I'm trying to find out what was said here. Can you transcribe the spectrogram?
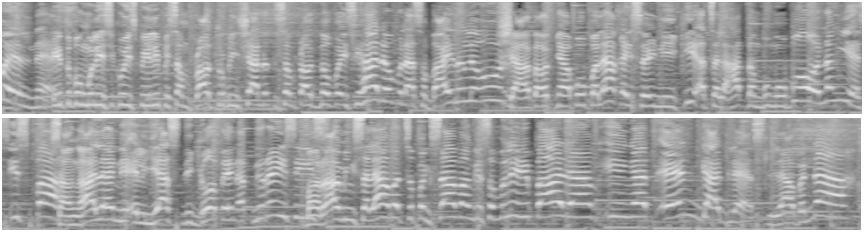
wellness. Ito pong muli si Kuis Philip, isang proud probinsyano at isang proud Novaisihano mula sa bayan ng Laur. Shoutout nga po pala kay Sir Nicky at sa lahat ng bumubuo ng Yes Spa. Sa ngalan ni Elias, ni Goten at ni Races, maraming salamat sa pagsama hanggang sa muli. Paalam, ingat, and God bless. Laban na!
